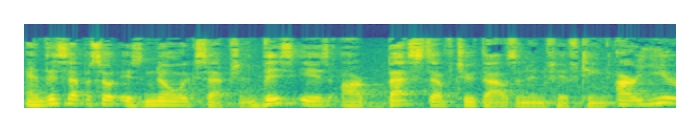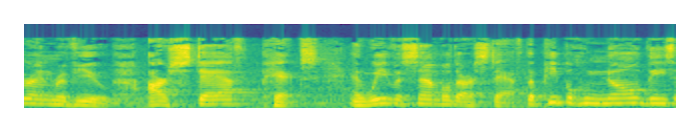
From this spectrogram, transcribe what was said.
and this episode is no exception. This is our best of 2015, our year-end review, our staff picks, and we've assembled our staff, the people who know these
